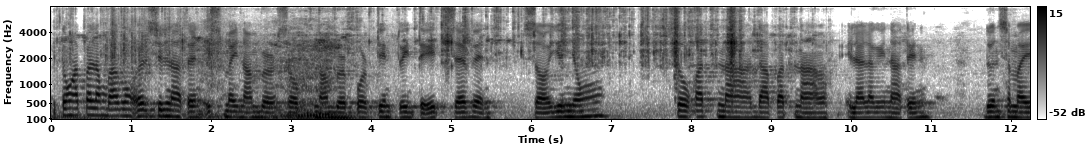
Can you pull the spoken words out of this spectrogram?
ito nga palang bagong oil seal natin is my number. So, number 14287. So, yun yung sukat na dapat na ilalagay natin dun sa may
